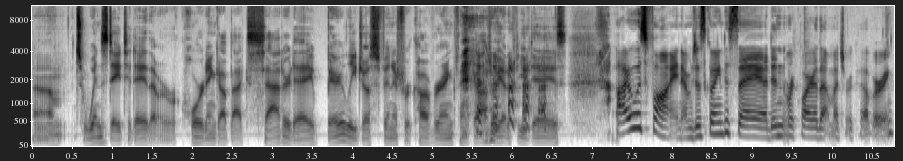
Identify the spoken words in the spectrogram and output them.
Um, it's Wednesday today that we're recording. Got back Saturday. Barely just finished recovering. Thank God we had a few days. I was fine. I'm just going to say I didn't require that much recovering.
